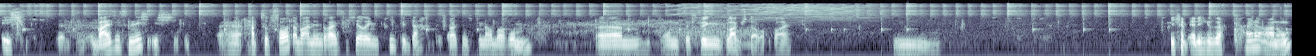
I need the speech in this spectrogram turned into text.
Ich weiß es nicht. Ich äh, habe sofort aber an den Dreißigjährigen Krieg gedacht. Ich weiß nicht genau warum. Ähm, und deswegen bleibe ich da auch bei. Hm. Ich habe ehrlich gesagt keine Ahnung.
